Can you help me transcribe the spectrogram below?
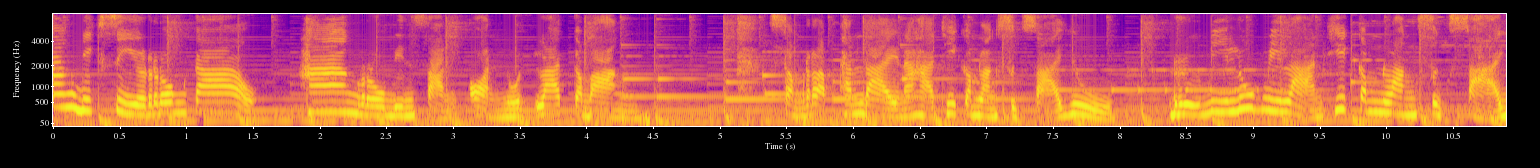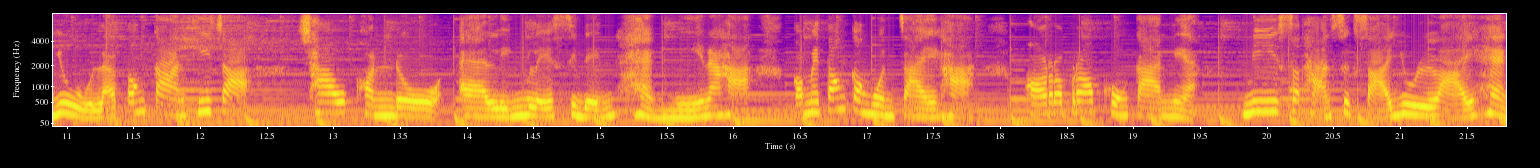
้างบิ๊กซีร่มเก้าห้างโรบินสันอ่อนนุชลาดกระบังสำหรับท่านใดนะคะที่กำลังศึกษาอยู่ หรือมีลูกมีหลานที่กำลังศึกษาอยู่ แล้วต้องการที่จะเช่าคอนโด Air Link Residence แห่งนี้นะคะ ก็ไม่ต้องกังวลใจค่ะ เพราะรอบๆ โครงการเนี่ยมีสถานศึกษาอยู่หลายแห่ง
